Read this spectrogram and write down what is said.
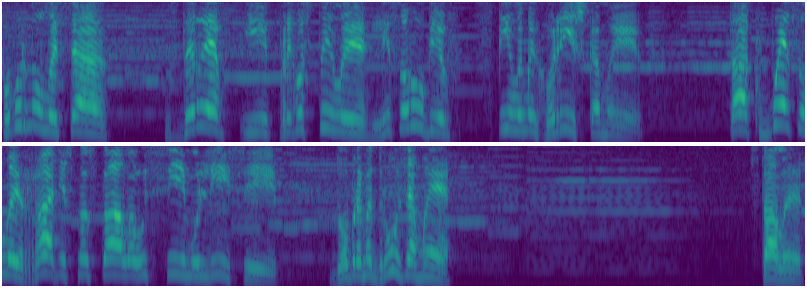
повернулися з дерев і пригостили лісорубів спілими горішками. Так весело й радісно стало усім у лісі. Добрими друзями стали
